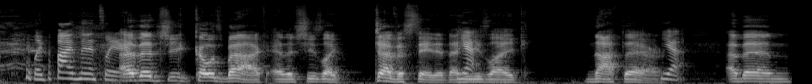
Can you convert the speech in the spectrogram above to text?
like five minutes later. and then she goes back, and then she's like devastated that he's like not there. yeah. And then,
